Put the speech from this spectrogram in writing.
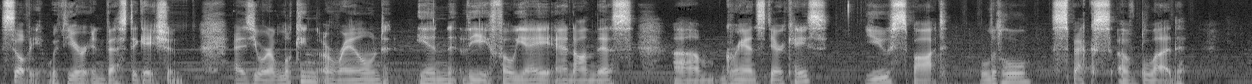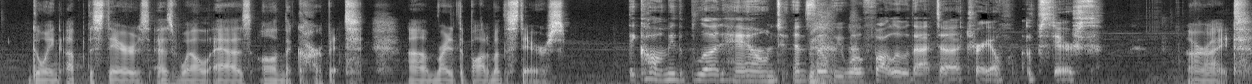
Cilvy, with your investigation, as you are looking around in the foyer and on this um, grand staircase, you spot little specks of blood going up the stairs as well as on the carpet, um, right at the bottom of the stairs. They call me the Bloodhound, and Cilvy will follow that uh, trail upstairs. All right.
